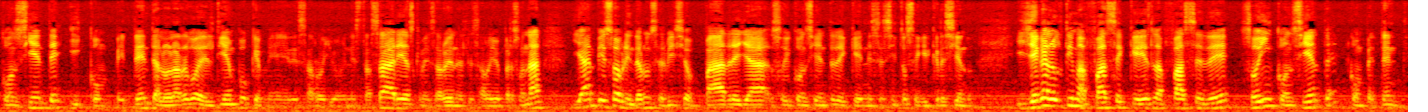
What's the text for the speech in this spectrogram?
consciente y competente a lo largo del tiempo que me desarrollo en estas áreas, que me desarrollo en el desarrollo personal. Ya empiezo a brindar un servicio padre, ya soy consciente de que necesito seguir creciendo. Y llega la última fase que es la fase de soy inconsciente, competente.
